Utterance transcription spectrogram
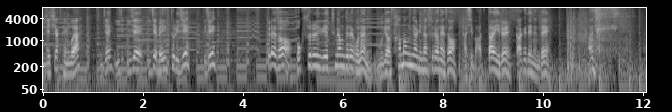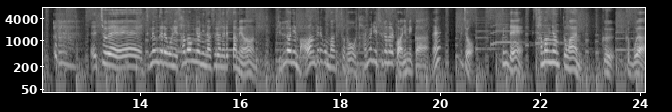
이제 시작된 거야? 이제 이제 이제 이제 메인 스토리지? 그지? 그래서 복수를 위해 투명 드래곤은 무려 3억 년이나 수련해서 다시 맞다이를 까게 되는데 아니 애초에 투명 드래곤이 3억 년이나 수련을 했다면 빌런인 마왕 드래곤 마스터도 당연히 수련할 거 아닙니까? 에? 그죠? 근데 3억 년 동안 그 그 뭐야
